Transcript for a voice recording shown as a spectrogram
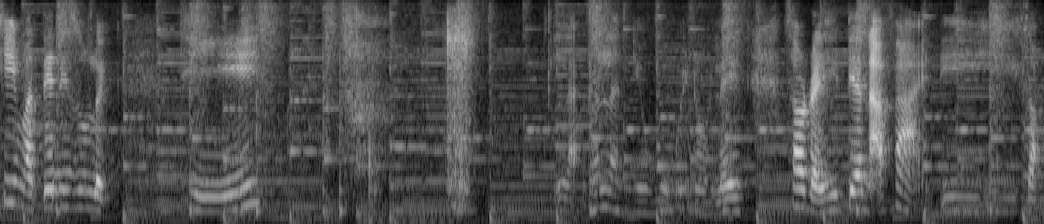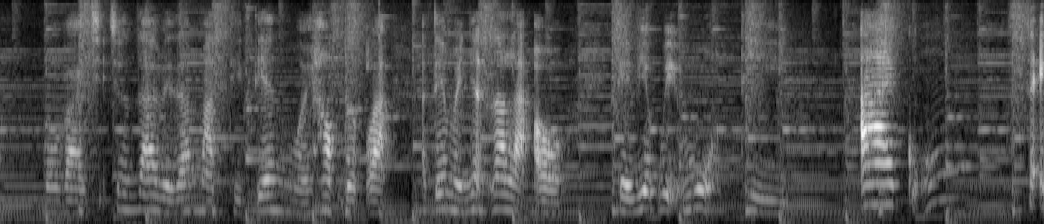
khi mà tiên đi du lịch thì sau đấy thì tiên đã phải đi gặp một vài chị chuyên gia về da mặt thì tiên mới học được là à, tiên mới nhận ra là ờ cái việc bị mụn thì ai cũng sẽ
